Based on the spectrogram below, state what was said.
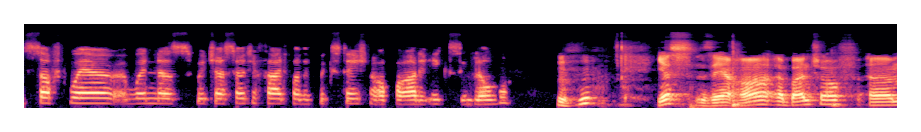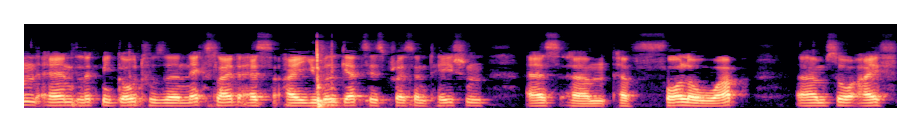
software vendors which are certified for the QuikStation or for RDX in global? Mm-hmm. Yes, there are a bunch of, um, and let me go to the next slide as I, you will get this presentation as um, a follow-up. Um, so I've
